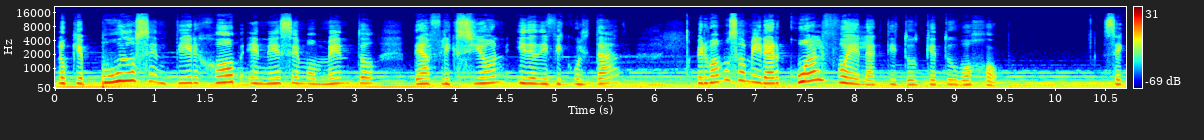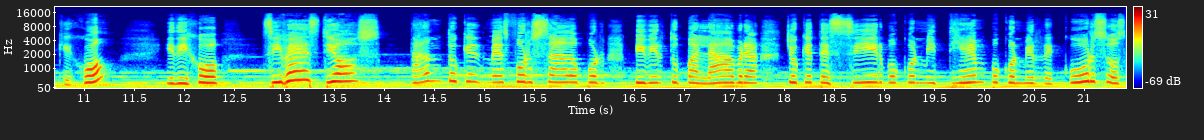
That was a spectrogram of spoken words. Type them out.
lo que pudo sentir Job en ese momento de aflicción y de dificultad? Pero vamos a mirar cuál fue la actitud que tuvo Job. Se quejó y dijo, si ves Dios, tanto que me he esforzado por vivir tu palabra, yo que te sirvo con mi tiempo, con mis recursos,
